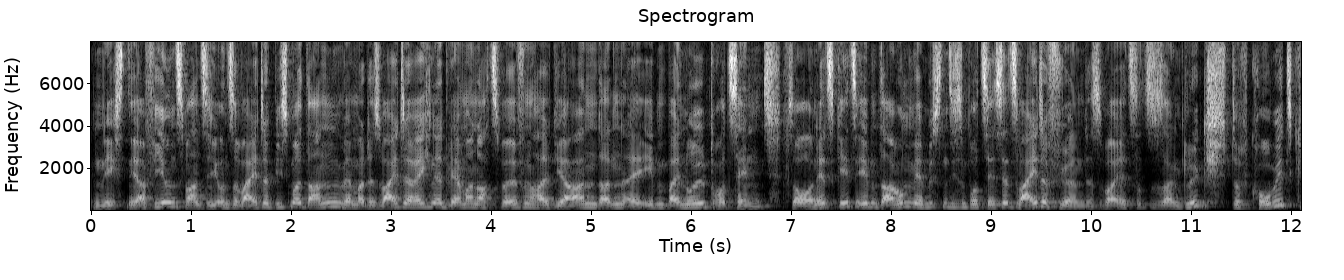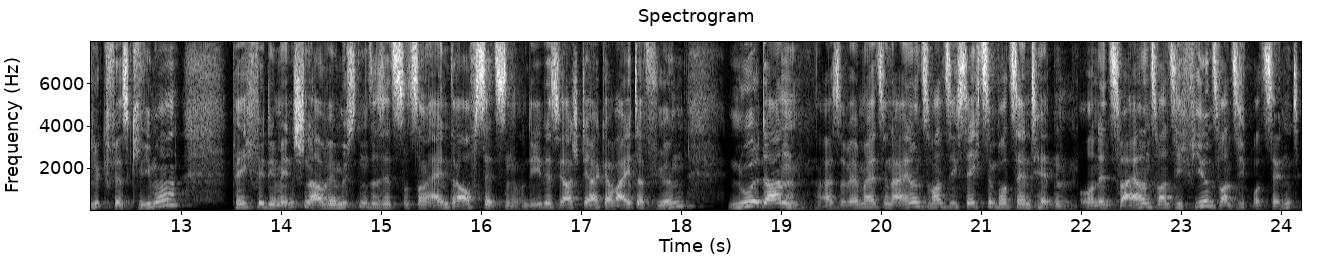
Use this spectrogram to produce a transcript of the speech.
Im nächsten Jahr 24 und so weiter, bis man dann, wenn man das weiterrechnet, wäre man nach zwölfeinhalb Jahren dann äh, eben bei 0% So, und jetzt geht es eben darum, wir müssen diesen Prozess jetzt weiterführen. Das war jetzt sozusagen Glück durch Covid, Glück fürs Klima. Pech für die Menschen, aber wir müssten das jetzt sozusagen einen draufsetzen und jedes Jahr stärker weiterführen. Nur dann, also wenn wir jetzt in 21 16 Prozent hätten und in 22 24 Prozent,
